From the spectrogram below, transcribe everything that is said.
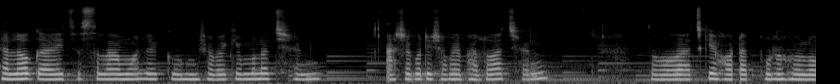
হ্যালো গাইজ আসসালামু আলাইকুম সবাই কেমন আছেন? আশা করি সবাই ভালো আছেন। তো আজকে হঠাৎ মনে হলো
